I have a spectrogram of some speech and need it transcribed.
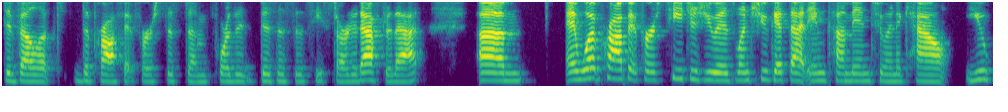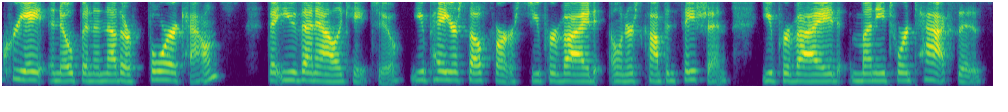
developed the profit first system for the businesses he started after that. Um, and what Profit First teaches you is once you get that income into an account, you create and open another four accounts that you then allocate to. You pay yourself first. You provide owner's compensation. You provide money toward taxes.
